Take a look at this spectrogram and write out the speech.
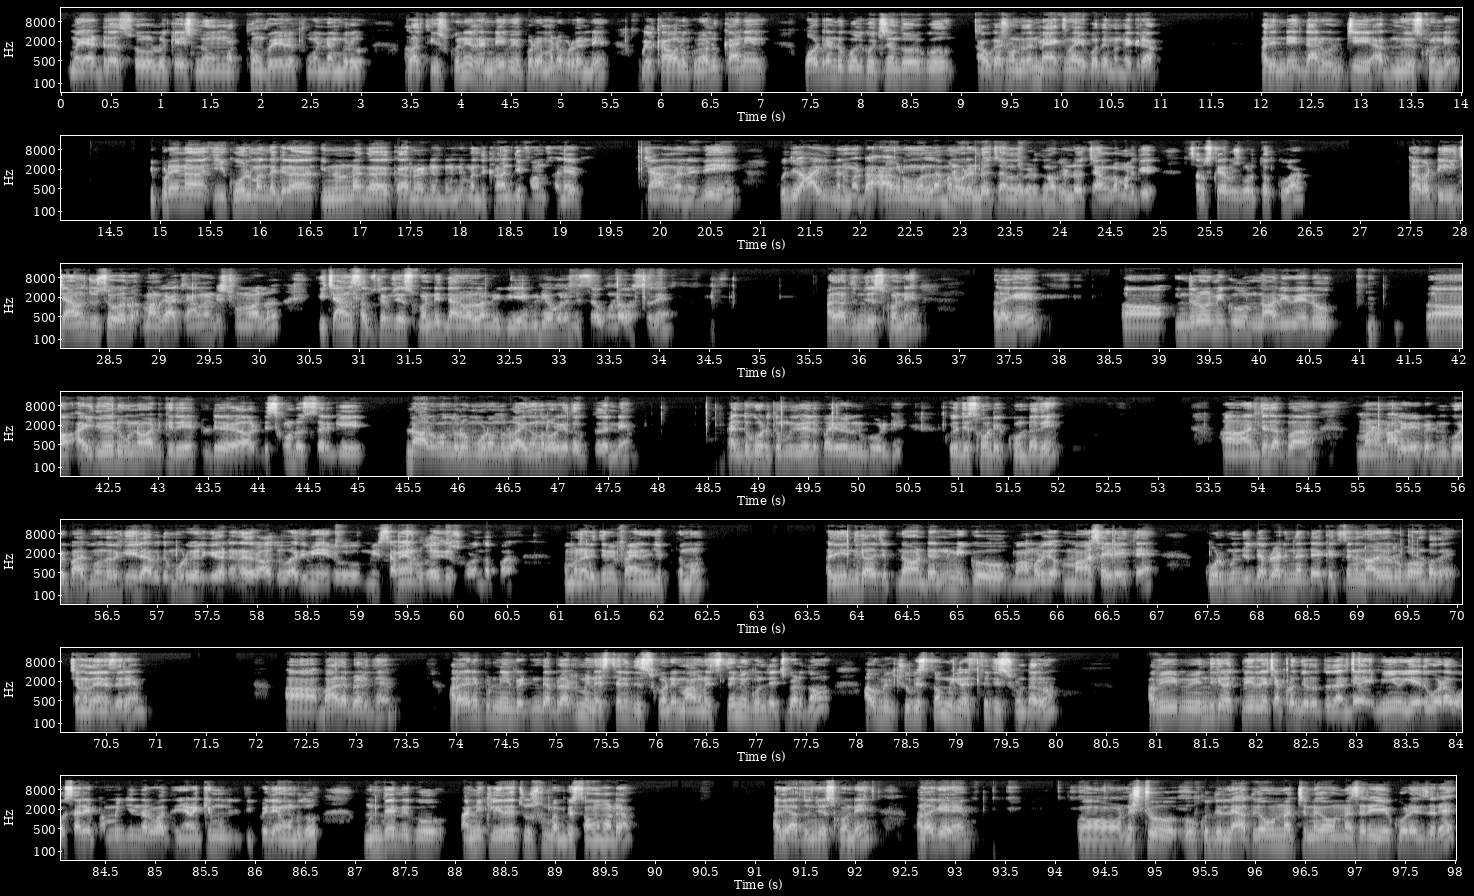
మా అడ్రస్ లొకేషన్ మొత్తం వేరే ఫోన్ నెంబరు అలా తీసుకుని రండి. మేము ఎప్పుడు రమ్మంటే అప్పుడు రండి. ఒకవేళ కావాలనుకునే వాళ్ళు కానీ ఒకటి రెండు కోలికి వచ్చినంత వరకు అవకాశం ఉండదని మాక్సిమం అయిపోతాయి మన దగ్గర. అదండి. దాని గురించి అర్థం చేసుకోండి. ఇప్పుడైనా ఈ కోళ్ళు మన దగ్గర ఇన్నున్న కారణం ఏంటంటే మన క్రాంతి ఫార్మ్స్ అనే ఛానల్ అనేది కొద్దిగా ఆగిందనమాట. ఆగడం వల్ల మనం రెండో ఛానల్లో పెడుతున్నాం. రెండో ఛానల్లో మనకి సబ్స్క్రైబర్స్ కూడా తక్కువ. కాబట్టి ఈ ఛానల్ చూసేవారు మనకి ఆ ఛానల్ అంటే ఇష్టం వాళ్ళు ఈ ఛానల్ సబ్స్క్రైబ్ చేసుకోండి. దానివల్ల మీకు ఏ వీడియో కూడా మిస్ అవ్వకుండా వస్తుంది. అది అర్థం చేసుకోండి. అలాగే ఇందులో మీకు నాలుగు వేలు ఐదు వేలు ఉన్న వాటికి రేట్లు డిస్కౌంట్ వచ్చేసరికి నాలుగు వందలు మూడు వందలు ఐదు వందల వరకే తగ్గుతుందండి. పెద్ద కోడి? తొమ్మిది వేలు పదివేలు కోడికి కొద్దిగా డిస్కౌంట్ ఎక్కువ ఉంటుంది. అంతే తప్ప మనం నాలుగు వేలు పెట్టిన కోడి పాతిక వందలకి లేకపోతే మూడు వేలకి గట్రా అనేది రాదు. అది మీరు మీ సమయం వృధా చేసుకోవడం తప్ప మమ్మల్ని అడిగితే మేము ఫైనల్ చెప్తాము. అది ఎందుకు అలా చెప్తున్నాం అంటే అండి మీకు మామూలుగా మా సైడ్ అయితే కోడి పుంజు దెబ్బలాడిందంటే ఖచ్చితంగా నాలుగు వేల రూపాయలు ఉంటుంది. చిన్నదైనా సరే. బాగా దెబ్బలాడితే. అలాగని ఇప్పుడు నేను పెట్టిన దెబ్బలాటలు మీకు నచ్చితేనే తీసుకోండి. మాకు నచ్చితే మేము కొన్ని తెచ్చి పెడతాం. అవి మీకు చూపిస్తాం. మీకు నచ్చితే తీసుకుంటారు. అవి మేము ఎందుకు ఇలా క్లియర్గా చెప్పడం జరుగుతుంది అంటే మేము ఏది కూడా ఒకసారి పంపించిన తర్వాత వెనక్కి ముందుకు తిప్పేది ఉండదు. ముందే మీకు అన్ని క్లియర్గా చూసుకుని పంపిస్తాం అనమాట అది అర్థం చేసుకోండి. అలాగే నెక్స్ట్ కొద్ది లేతగా ఉన్నా చిన్నగా ఉన్నా సరే ఏ కూడా అయినా సరే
